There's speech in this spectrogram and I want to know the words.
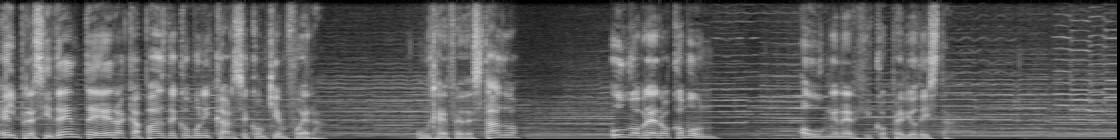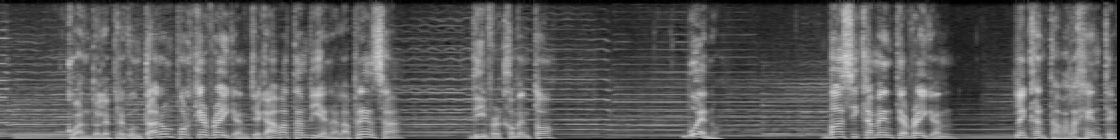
el presidente era capaz de comunicarse con quien fuera, un jefe de Estado, un obrero común o un enérgico periodista. Cuando le preguntaron por qué Reagan llegaba tan bien a la prensa, Deaver comentó, bueno, básicamente a Reagan le encantaba la gente,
